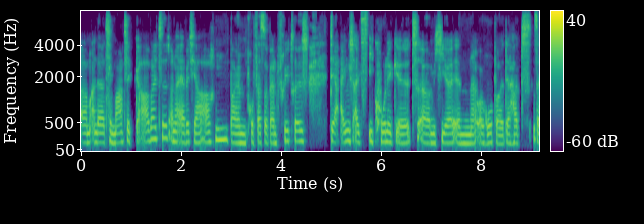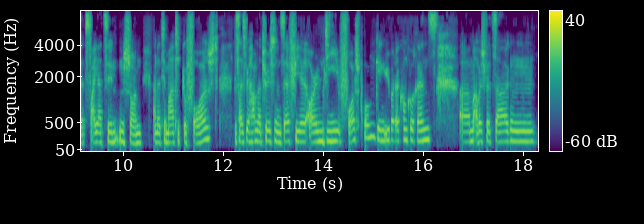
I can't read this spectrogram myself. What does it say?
ähm, an der Thematik gearbeitet, an der RWTH Aachen beim Professor Bernd Friedrich, der eigentlich als Ikone gilt ähm, hier in Europa. Der hat seit zwei Jahrzehnten schon an der Thematik geforscht. Das heißt, wir haben natürlich einen sehr viel RD-Vorsprung gegenüber der Konkurrenz. Ähm, aber ich würde sagen,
